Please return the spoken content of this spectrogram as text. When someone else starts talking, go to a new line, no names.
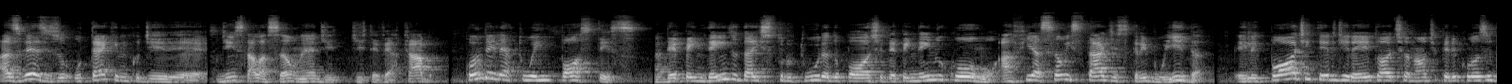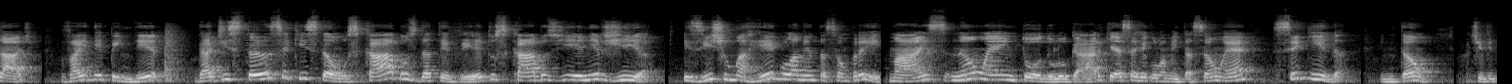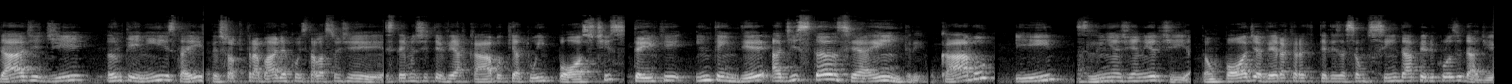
Às vezes, o, o técnico de, de instalação né, de, de TV a cabo, quando ele atua em postes, dependendo da estrutura do poste, dependendo como a fiação está distribuída, ele pode ter direito ao adicional de periculosidade. Vai depender da distância que estão os cabos da TV dos cabos de energia. Existe uma regulamentação para isso, mas não é em todo lugar que essa regulamentação é seguida. Então, atividade de antenista aí, pessoal que trabalha com instalações de sistemas de TV a cabo que atua em postes, tem que entender a distância entre o cabo e as linhas de energia. Então pode haver a caracterização sim da periculosidade.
